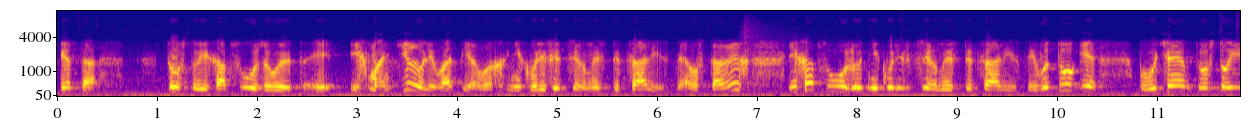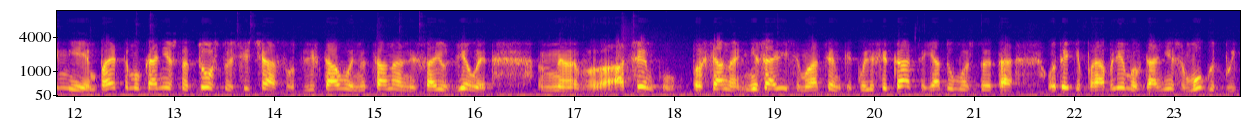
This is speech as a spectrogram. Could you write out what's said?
Это то, что их обслуживают, их монтировали, во-первых, неквалифицированные специалисты, а во-вторых, их обслуживают неквалифицированные специалисты. И в итоге получаем то, что имеем. Поэтому, конечно, то, что сейчас вот Лифтовой национальный союз делает оценку, профессиональную, независимую оценку квалификации, я думаю, что это вот эти проблемы в дальнейшем могут быть.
